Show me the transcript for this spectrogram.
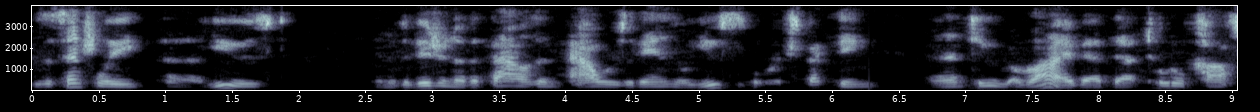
is essentially uh, used and the division of a thousand hours of annual use is what we're expecting and to arrive at that total cost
